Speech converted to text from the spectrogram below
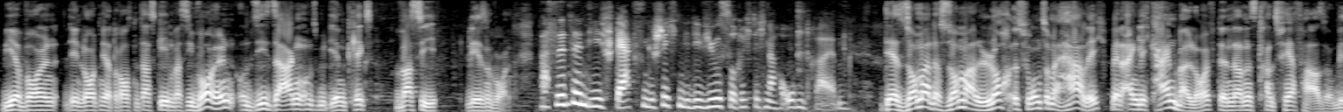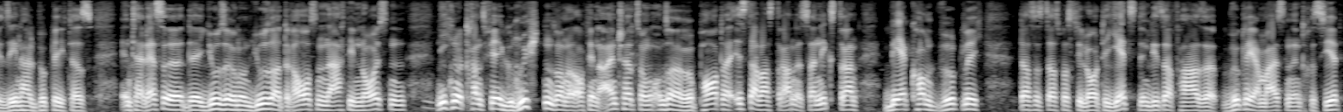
wir wollen den Leuten ja draußen das geben, was sie wollen. Und sie sagen uns mit ihren Klicks, was sie lesen wollen. Was sind denn die stärksten Geschichten, die die Views so richtig nach oben treiben? Der Sommer, das Sommerloch ist für uns immer herrlich, wenn eigentlich kein Ball läuft, denn dann ist Transferphase. Wir sehen halt wirklich das Interesse der Userinnen und User draußen nach den neuesten, nicht nur Transfergerüchten, sondern auch den Einschätzungen unserer Reporter. Ist da was dran? Ist da nichts dran? Wer kommt wirklich? Das ist das, was die Leute jetzt in dieser Phase wirklich am meisten interessiert.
